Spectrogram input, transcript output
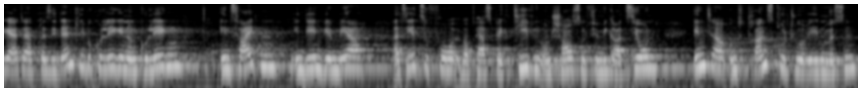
geehrter Herr Präsident, liebe Kolleginnen und Kollegen! In Zeiten, in denen wir mehr als je zuvor über Perspektiven und Chancen für Migration, Inter- und Transkultur reden müssen,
